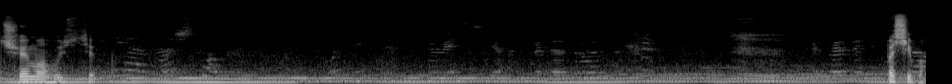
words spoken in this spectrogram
Что я могу сделать? Спасибо.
